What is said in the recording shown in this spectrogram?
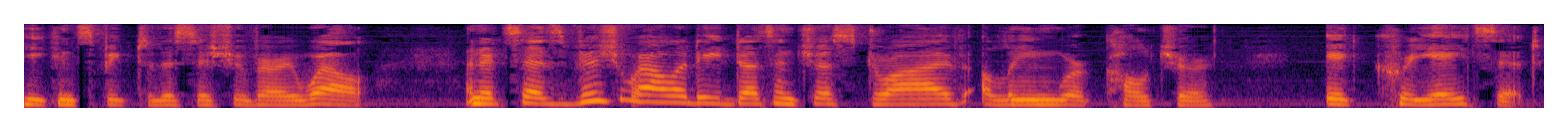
He can speak to this issue very well. And it says visuality doesn't just drive a lean work culture, it creates it.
